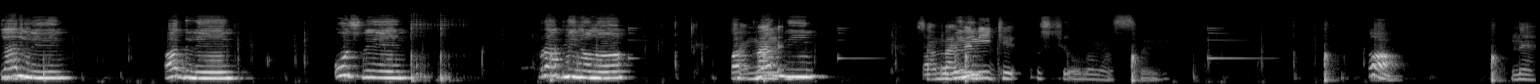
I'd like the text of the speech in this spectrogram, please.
Gel Lin. Hadi Lin. Uç Lin. Bırak Lin onu. Bak Sen bırak benle- Lin. Sen o benden benim- iyi ki ışçı olamazsın. Ha. Ne?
